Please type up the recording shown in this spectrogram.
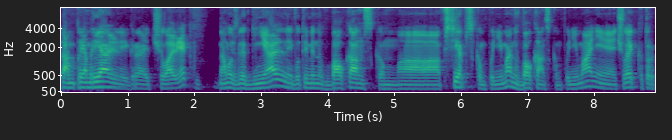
там прям реально играет человек, на мой взгляд, гениальный, вот именно в балканском, а, в сербском понимании, в балканском понимании, человек, который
